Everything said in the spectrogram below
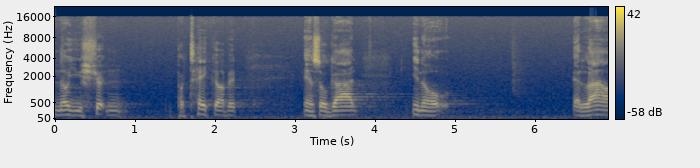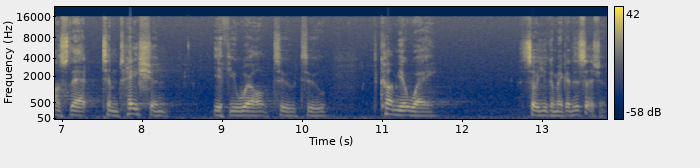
know you shouldn't partake of it. And so God, you know, allows that temptation, if you will, to, to come your way so you can make a decision.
